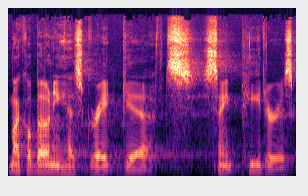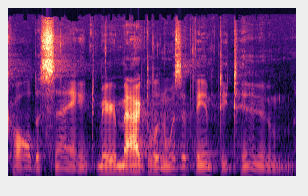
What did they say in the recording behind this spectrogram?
Michael Boney has great gifts. St. Peter is called a saint. Mary Magdalene was at the empty tomb.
